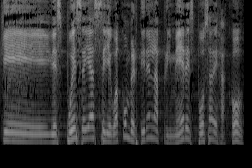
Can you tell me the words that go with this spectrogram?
que después ella se llegó a convertir en la primera esposa de Jacob.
